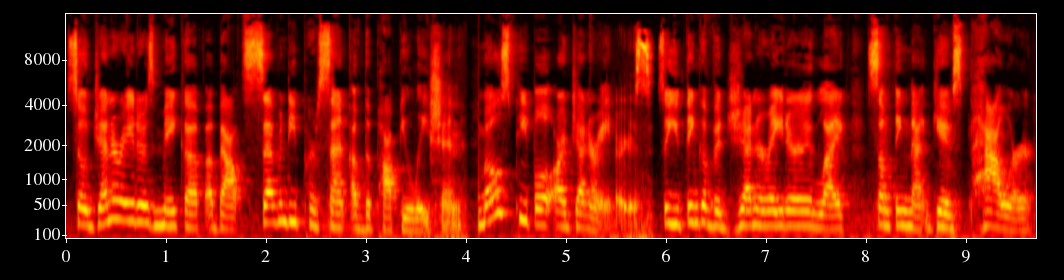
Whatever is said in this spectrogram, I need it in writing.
So, generators make up about 70% of the population. Most people are generators. So, you think of a generator like something that gives power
